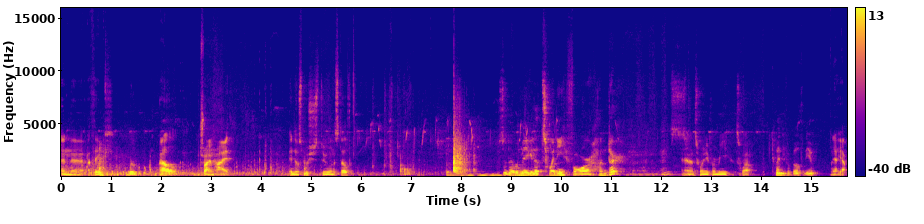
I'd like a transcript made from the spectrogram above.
And uh, I think we'll. I'll try and hide in those bushes. Do you want to stealth? So that would make it a twenty for hunter. And a 20 for me as well. 20 for both of you. Yeah. Yeah.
